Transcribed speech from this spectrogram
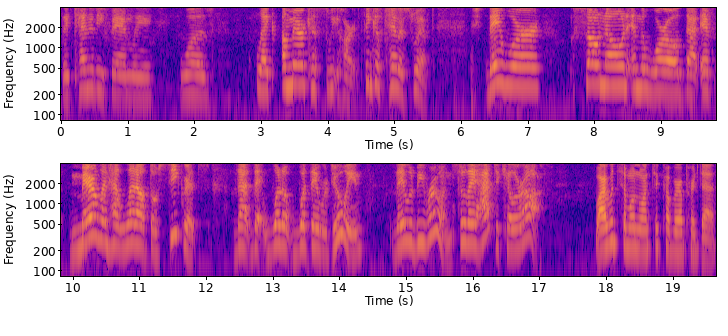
the Kennedy family was like America's sweetheart. Think of Taylor Swift. They were so known in the world that if Marilyn had let out those secrets that they, what what they were doing, they would be ruined. So they had to kill her off. Why would someone want to cover up her death?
